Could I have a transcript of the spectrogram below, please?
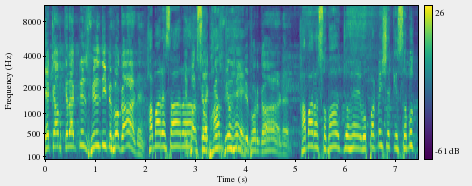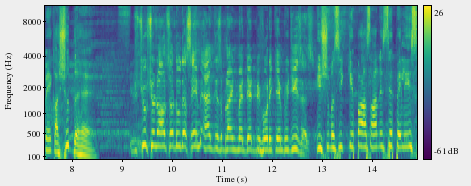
एक our character is filthy before God. हमारा सारा स्वभाव जो है before God, हमारा स्वभाव जो है वो परमेश्वर के सम्मुख में एक अशुद्ध है you should also do the same as this blind man did before he came to Jesus. यीशु मसीह के पास आने से पहले इस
